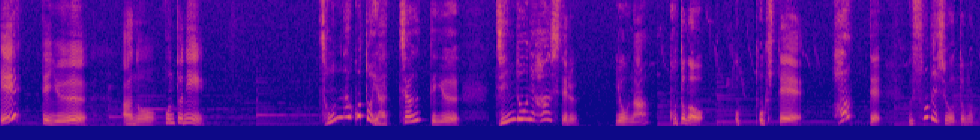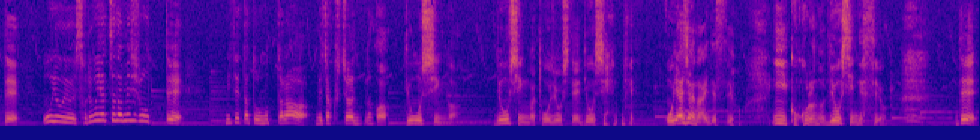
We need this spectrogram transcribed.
え？っていうあの本当にそんなことやっちゃうっていう人道に反してるようなことが起きては？って嘘でしょと思っておいおいおいそれはやっちゃダメでしょって見てたと思ったらめちゃくちゃなんか両親が両親が登場して両親親じゃないですよ。いい心の両親ですよ。で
